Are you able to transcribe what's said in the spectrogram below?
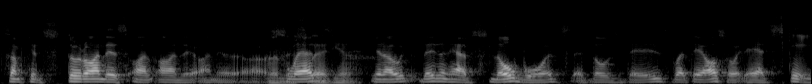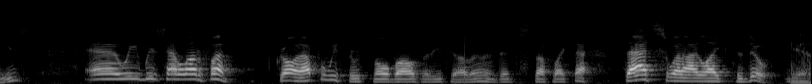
Some kids stood on this on on their on their uh, On sleds. sled, yeah. You know, they didn't have snowboards at those days, but they also they had skis, and we, we just had a lot of fun growing up. And we threw snowballs at each other and did stuff like that. That's what I like to do. Yeah.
